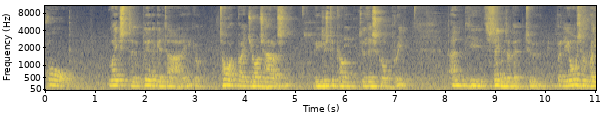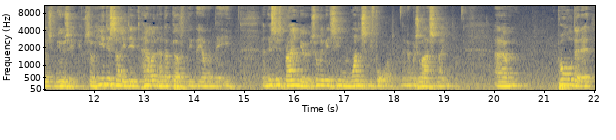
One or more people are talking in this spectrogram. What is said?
Paul, likes to play the guitar. He got taught by George Harrison, who used to come to this Grand Prix. And he sings a bit too but he also writes music. So he decided Helen had a birthday the other day, and this is brand new. It's only been seen once before, and it was last night. Um, Paul did it,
